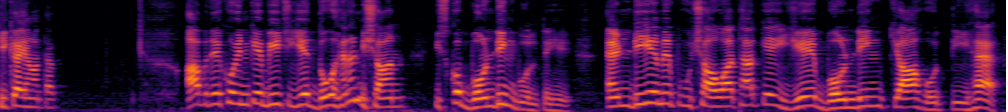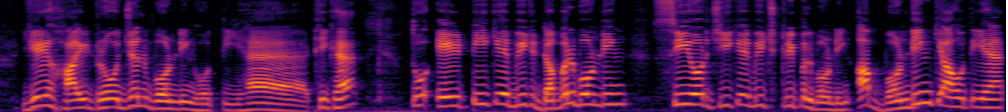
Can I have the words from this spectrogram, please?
ठीक है यहाँ तक? अब देखो इनके बीच ये दो है ना निशान, इसको बॉन्डिंग बोलते हैं। एनडीए में पूछा हुआ था कि ये बॉन्डिंग क्या होती है? ये हाइड्रोजन बॉन्डिंग होती है, ठीक है? तो एटी के बीच डबल बॉन्डिंग सी और जी के बीच ट्रिपल बॉन्डिंग अब बॉन्डिंग क्या होती है?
